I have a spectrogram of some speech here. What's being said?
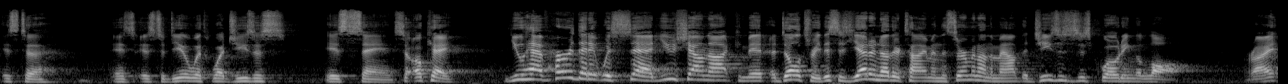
is to, is, is to deal with what Jesus is saying. So, okay, you have heard that it was said, You shall not commit adultery. This is yet another time in the Sermon on the Mount that Jesus is quoting the law, right?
